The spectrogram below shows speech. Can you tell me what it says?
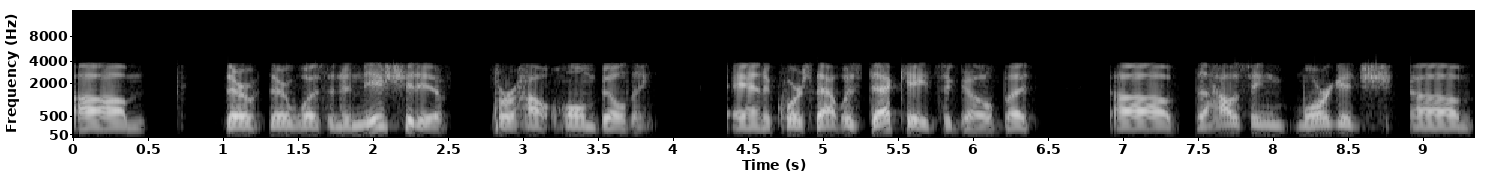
um, there there was an initiative for home building, and of course that was decades ago. But uh, the housing mortgage um,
